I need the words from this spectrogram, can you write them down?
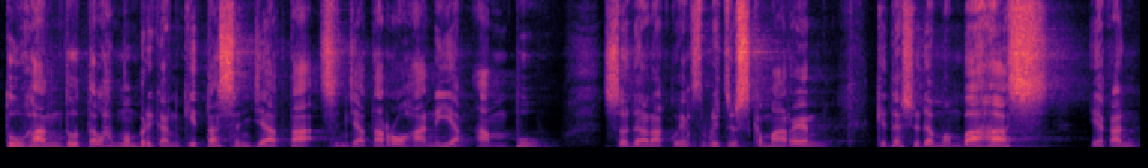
Tuhan tuh telah memberikan kita senjata senjata rohani yang ampuh. Saudaraku yang spiritus kemarin kita sudah membahas ya kan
